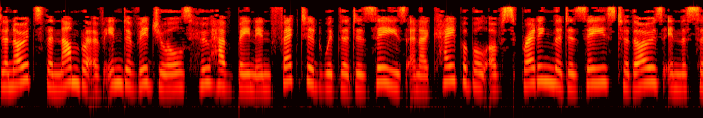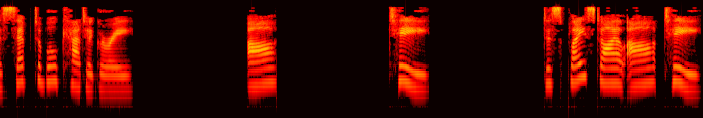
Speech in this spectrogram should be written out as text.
denotes the number of individuals who have been infected with the disease and are capable of spreading the disease to those in the susceptible category. R T display style r t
